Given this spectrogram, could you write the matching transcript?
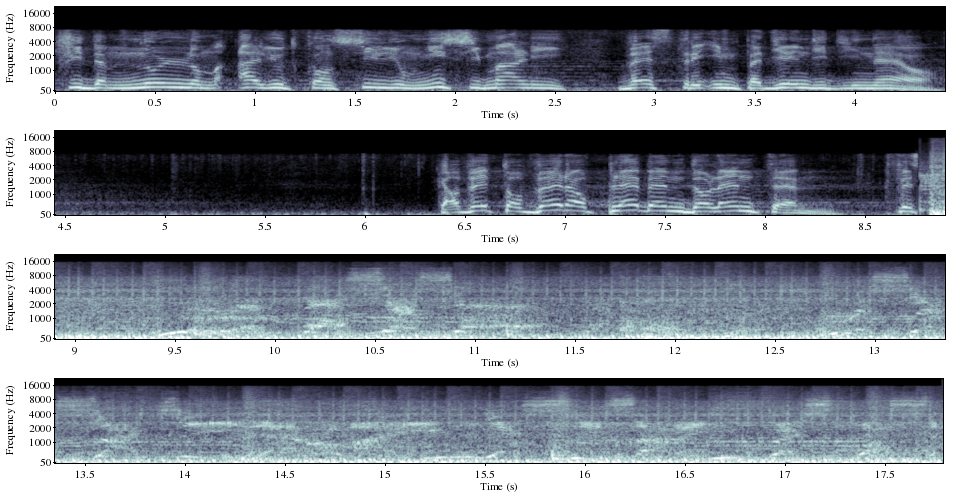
quidem nullum aliud consilium nisi mali vestri impediendi dineo. Caveto vero plebem dolentem, quest... Recherche qui la Roma indecisa in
